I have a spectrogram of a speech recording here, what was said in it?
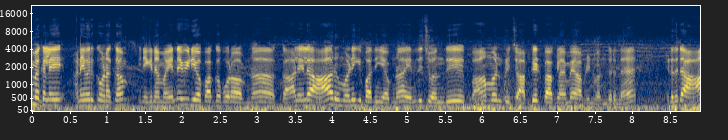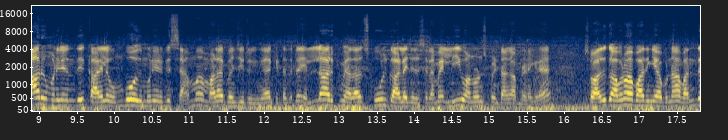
ஹாய் மக்களே அனைவருக்கும் வணக்கம். இன்னைக்கு நம்ம என்ன வீடியோ பார்க்க போகிறோம் அப்படின்னா காலையில் ஆறு மணிக்கு பார்த்தீங்க அப்படின்னா எந்திரிச்சு வந்து பாமன் பிரிட்ஜ் அப்டேட் பார்க்கலாமே அப்படின்னு வந்திருந்தேன். கிட்டத்தட்ட ஆறு மணிலேருந்து காலையில் ஒம்பது மணி வரைக்கும் செம்ம மழை பெஞ்சிட்டு இருக்குங்க. கிட்டத்தட்ட எல்லாருக்குமே அதாவது ஸ்கூல் காலேஜஸ் எல்லாமே லீவ் அனௌன்ஸ் பண்ணிட்டாங்க அப்படின்னு நினைக்கிறேன். ஸோ அதுக்கப்புறமா பார்த்தீங்க அப்படின்னா வந்த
